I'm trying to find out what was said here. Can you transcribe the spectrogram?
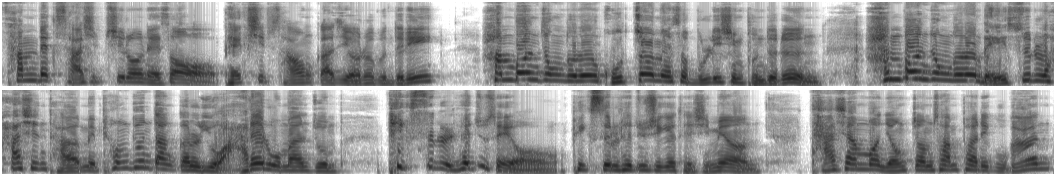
347원에서 114원까지 여러분들이 한 번 정도는 고점에서 물리신 분들은 한 번 정도는 매수를 하신 다음에 평균 단가를 이 아래로만 좀 픽스를 해주세요. 픽스를 해주시게 되시면 다시 한번 0.382 구간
